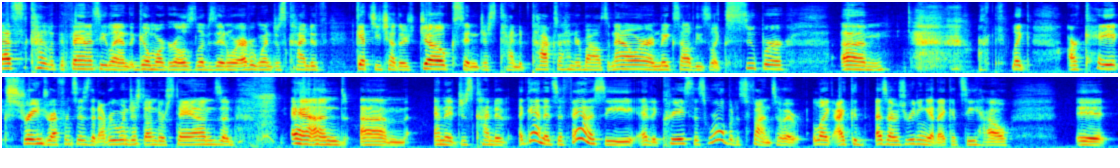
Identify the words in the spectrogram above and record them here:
that's kind of like the fantasy land that Gilmore Girls lives in, where everyone just kind of gets each other's jokes and just kind of talks 100 miles an hour and makes all these like super, um, like archaic, strange references that everyone just understands, and and um and it just kind of again, it's a fantasy and it creates this world, but it's fun. So it, like I could, as I was reading it, I could see how it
